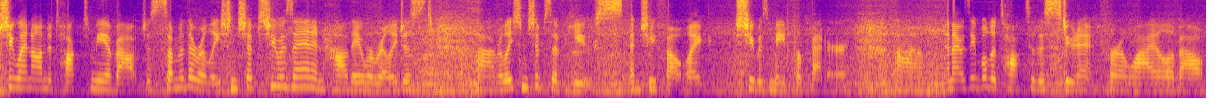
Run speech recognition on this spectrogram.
She went on to talk to me about just some of the relationships she was in and how they were really just uh, relationships of use. And she felt like she was made for better. Um, and I was able to talk to this student for a while about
